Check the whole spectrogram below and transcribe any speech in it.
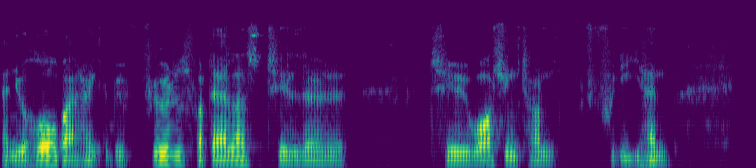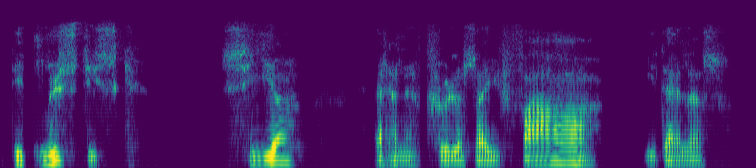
han jo håber, at han kan blive flyttet fra Dallas til, øh, til Washington, fordi han lidt mystisk siger, at han føler sig i fare i Dallas.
